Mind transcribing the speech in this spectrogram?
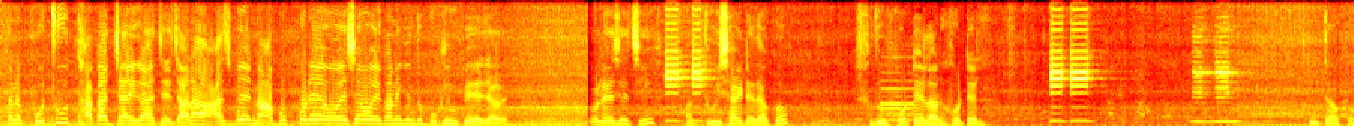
এখানে প্রচুর থাকার জায়গা আছে। যারা আসবে না বুক করে এসেও এখানে কিন্তু বুকিং পেয়ে যাবে। চলে এসেছি। আর দুই সাইডে দেখো শুধু হোটেল আর হোটেল। দেখো,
